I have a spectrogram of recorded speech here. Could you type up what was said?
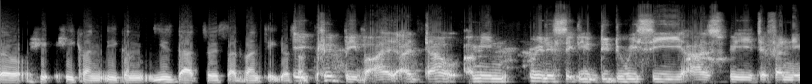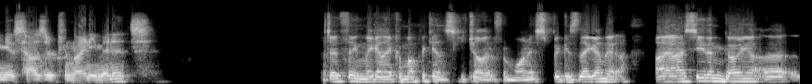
So he, he can he can use that to his advantage or something. It could be, but I, I doubt. I mean, realistically, do, do we see Aspie defending his Hazard for 90 minutes? I don't think they're going to come up against each other, if I'm honest, because they're going to. I, I see them going, uh,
